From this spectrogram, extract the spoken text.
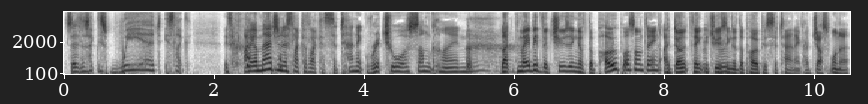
So there's like this weird. It's like. It's, I imagine it's like a, like a satanic ritual of some kind, like maybe the choosing of the Pope or something. I don't think Mm-hmm. the choosing of the Pope is satanic. I just want to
